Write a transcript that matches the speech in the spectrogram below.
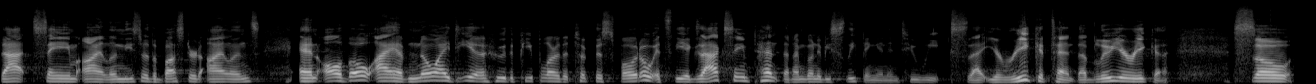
that same island. These are the Bustard Islands. And although I have no idea who the people are that took this photo, it's the exact same tent that I'm going to be sleeping in in two weeks that Eureka tent, that blue Eureka. So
